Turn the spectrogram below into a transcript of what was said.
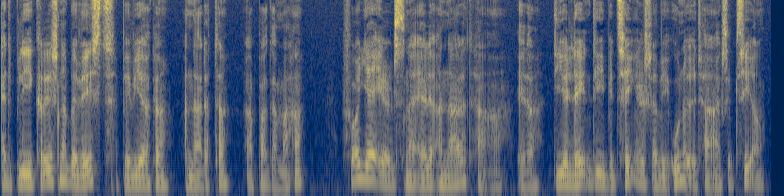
At blive Krishna bevidst bevirker anartha apagamaha, forjagelsen af alle anarthaer, eller de elendige betingelser, vi unødigt har accepteret –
